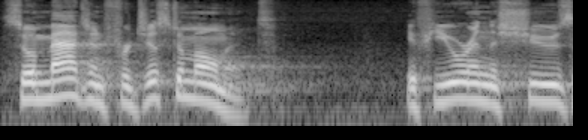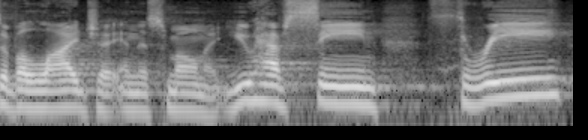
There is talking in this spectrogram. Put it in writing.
So imagine for just a moment if you were in the shoes of Elijah in this moment. You have seen three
